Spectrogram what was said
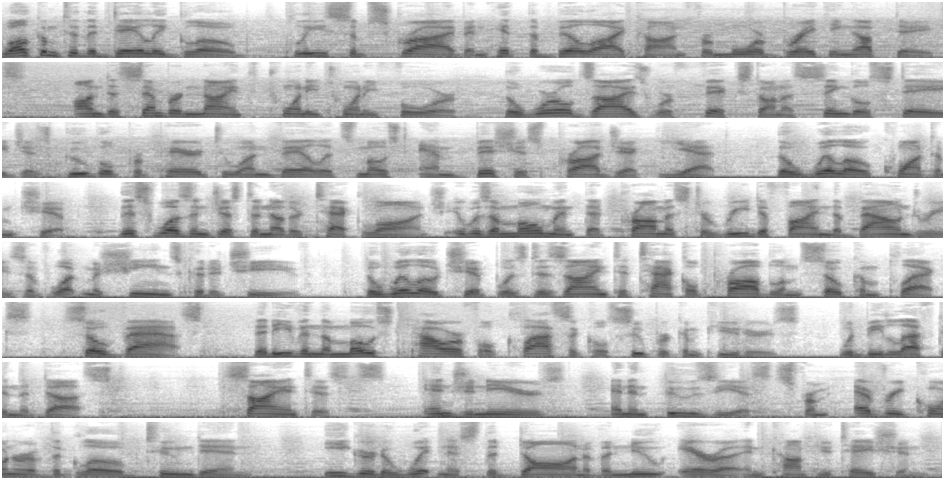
Welcome to the Daily Globe. Please subscribe and hit the bill icon for more breaking updates. On December 9, 2024, the world's eyes were fixed on a single stage as Google prepared to unveil its most ambitious project yet, the Willow quantum chip. This wasn't just another tech launch, it was a moment that promised to redefine the boundaries of what machines could achieve. The Willow chip was designed to tackle problems so complex, so vast, that even the most powerful classical supercomputers would be left in the dust. Scientists, engineers, and enthusiasts from every corner of the globe tuned in, eager to witness the dawn of a new era in computation.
